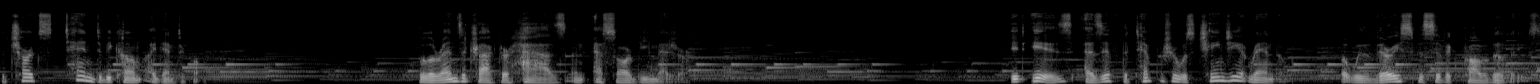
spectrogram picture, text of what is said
the charts tend to become identical. The Lorenz attractor has an SRB measure. It is as if the temperature was changing at random, but with very specific probabilities.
